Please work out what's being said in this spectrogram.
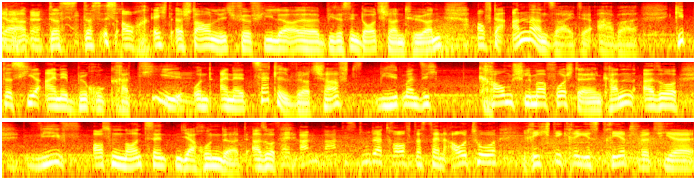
Ja, das, das ist auch echt erstaunlich für viele, äh, die das in Deutschland hören. Auf der anderen Seite aber gibt es hier eine Bürokratie und eine Zettelwirtschaft, wie man sich kaum schlimmer vorstellen kann. Also wie aus dem 19. Jahrhundert. Also Seit wann wartest du darauf, dass dein Auto richtig registriert wird hier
